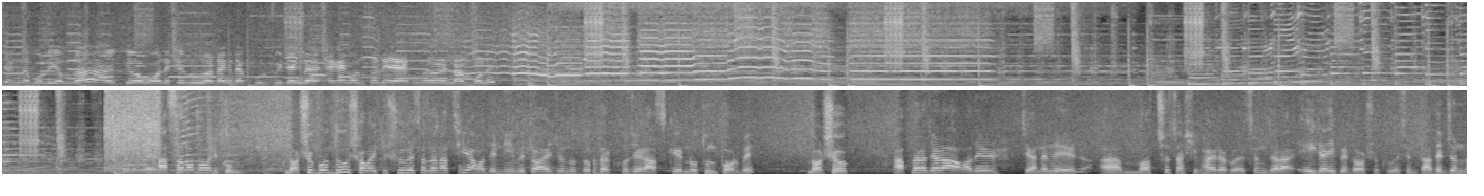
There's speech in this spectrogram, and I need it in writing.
ট্যাংরা বলি আমরা কেউ অনেকে নুনা ট্যাংরা কুলপি ট্যাংরা এক এক অঞ্চলে এক ধরনের নাম বলে। আসসালামু আলাইকুম। দর্শক বন্ধু, সবাইকে শুভেচ্ছা জানাচ্ছি আমাদের নিয়মিত আয়োজন উদ্যোক্তার খোঁজের আজকের নতুন পর্বে। দর্শক, আপনারা যারা আমাদের চ্যানেলের মৎস্য চাষি ভাইরা রয়েছেন, যারা এই টাইপের দর্শক রয়েছেন, তাদের জন্য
